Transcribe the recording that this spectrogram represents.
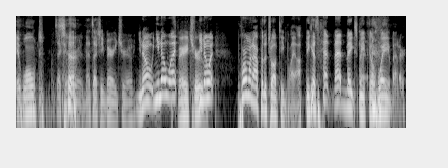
it won't. That's actually true. That's actually very true. You know, you know what? Very true. You know what? Pour one out for the 12 team playoff because that, that makes me feel way better.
